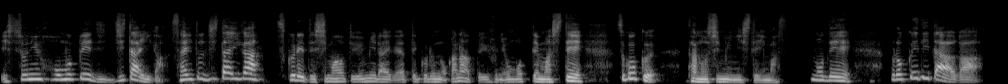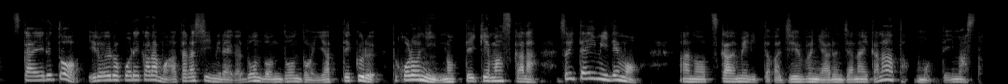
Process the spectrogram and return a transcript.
一緒にホームページ自体が、サイト自体が作れてしまうという未来がやってくるのかなというふうに思ってまして、すごく楽しみにしています。ので、ブロックエディターが使えると、いろいろこれからも新しい未来がどんどんどんどんやってくるところに乗っていけますから、そういった意味でも、あの使うメリットが十分にあるんじゃないかなと思っていますと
